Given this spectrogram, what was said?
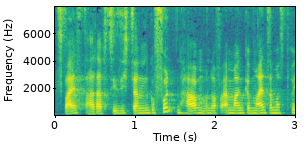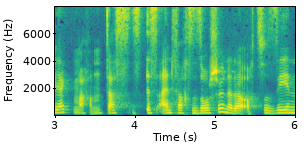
zwei Startups, die sich dann gefunden haben und auf einmal ein gemeinsames Projekt machen. Das ist einfach so schön, da auch zu sehen,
